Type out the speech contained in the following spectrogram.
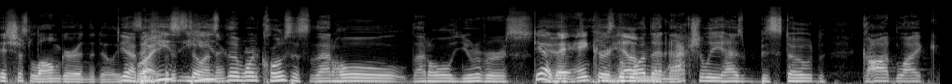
It's just longer in the deleted. Yeah, scene, but Right. he's it's still in he's there. the one closest to that whole that whole universe. Yeah, they and anchor he's him the one that in that. actually has bestowed godlike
